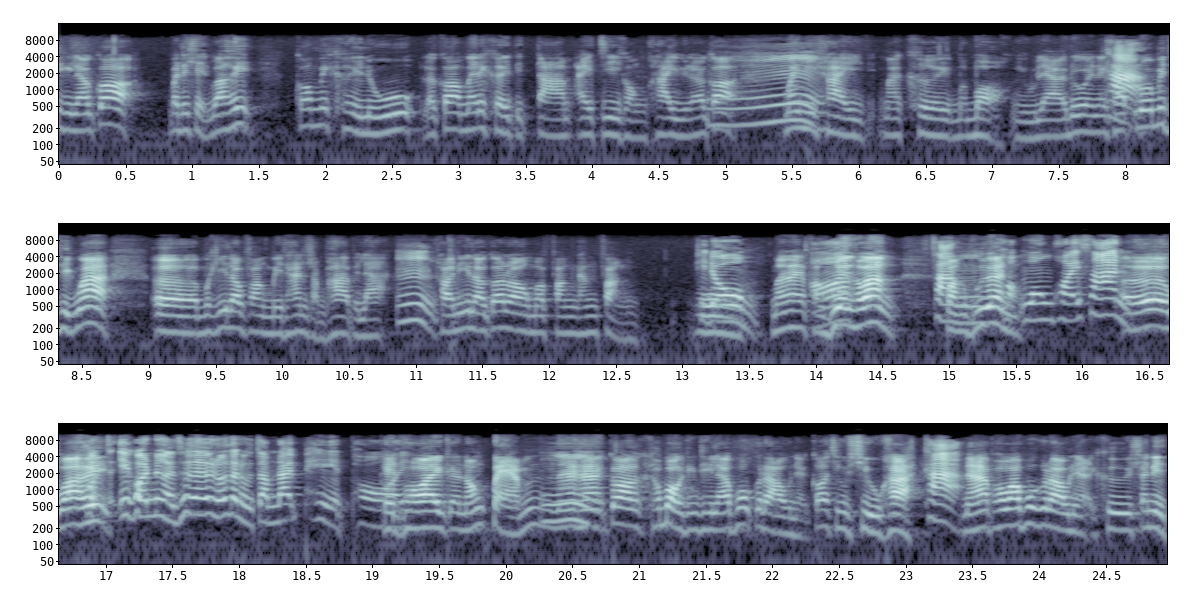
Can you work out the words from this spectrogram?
ริง ๆ แล้วก็ปฏิเสธว่าเฮ้ย ก็ไม่เคยรู้แล้วก็ไม่ได้เคยติดตาม IG ของใครอยู่แล้วก็อืมไม่มีใครมาเคยมาบอกอยู่แล้วด้วยนะครับค่ะ รวมไปถึงว่าเออเมื่อกี้เราฟังเมทันสัมภาษณ์ไปแล้ว อืม คราวนี้เราก็ลองมาฟังทางฝั่ง พี่โดมวงไม่ไม่ฝั่งอ๋อเพื่อนเขาบ้างฝั่งเพื่อนวงพอยซันเออว่าเฮ้ยอีกคนหนึ่งอะชื่ออะไรไม่รู้แต่หนูจำได้เพจพลอยเพจพลอยกับน้องแปมอืมนะฮะก็เขาบอกจริงๆแล้วพวกเราเนี่ยก็ชิวๆค่ะค่ะนะฮะเพราะว่าพวกเราเนี่ยคือสนิท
